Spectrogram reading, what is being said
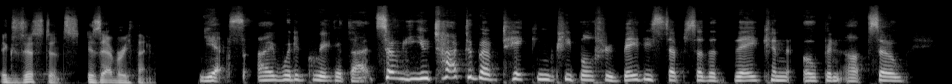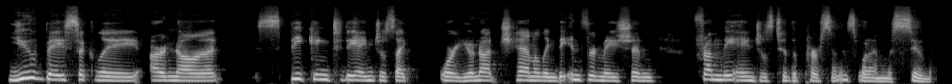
existence is everything. Yes, I would agree with that. So you talked about taking people through baby steps so that they can open up. So you basically are not speaking to the angels like, or you're not channeling the information from the angels to the person, is what I'm assuming.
